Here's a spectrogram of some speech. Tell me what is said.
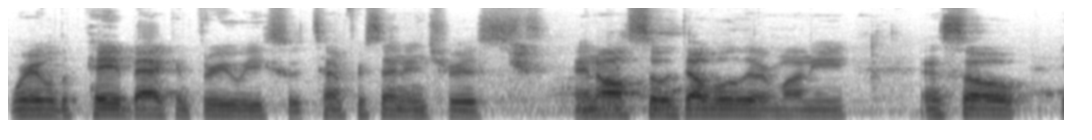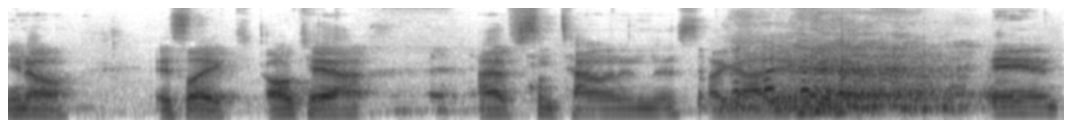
were able to pay it back in three weeks with 10% interest and also double their money. And so, you know, it's like, okay, I, I have some talent in this, I got it. and,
